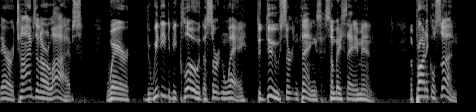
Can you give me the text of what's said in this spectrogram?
there are times in our lives where we need to be clothed a certain way to do certain things. Somebody say amen. The prodigal son,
